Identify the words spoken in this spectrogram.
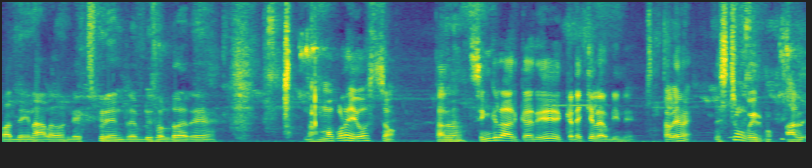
பார்த்தீங்கன்னா அளவு எக்ஸ்பீரியன்ஸ் எப்படி சொல்கிறாரு நம்ம கூட யோசிச்சோம். தலை சிங்கிளா இருக்காரு கிடைக்கல அப்படின்னு. தலைவன் ரெஸ்ட்டும் போயிருக்கும். ஆளு.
